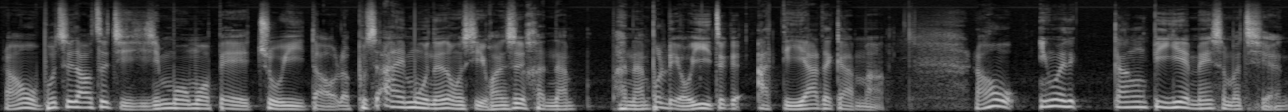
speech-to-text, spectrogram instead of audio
然后我不知道自己已经默默被注意到了，不是爱慕那种喜欢，是很难很难不留意这个阿迪亚在干嘛。然后因为刚毕业没什么钱，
